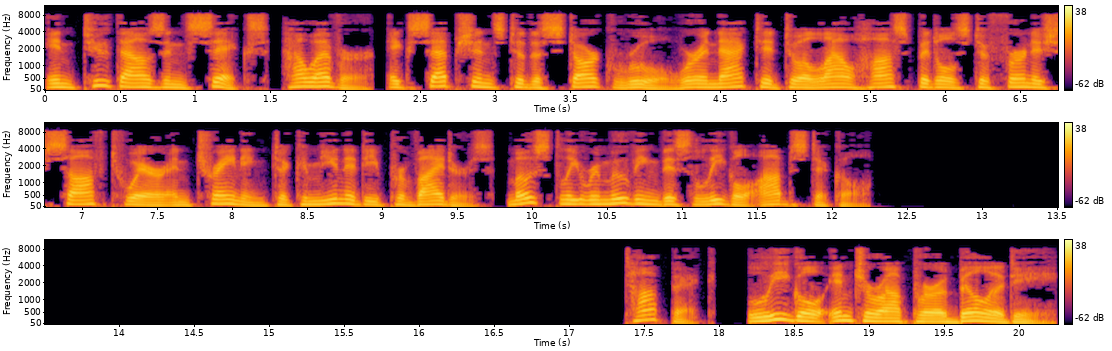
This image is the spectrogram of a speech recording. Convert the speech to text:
In 2006, however, exceptions to the Stark rule were enacted to allow hospitals to furnish software and training to community providers, mostly removing this legal obstacle. Topic: Legal interoperability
